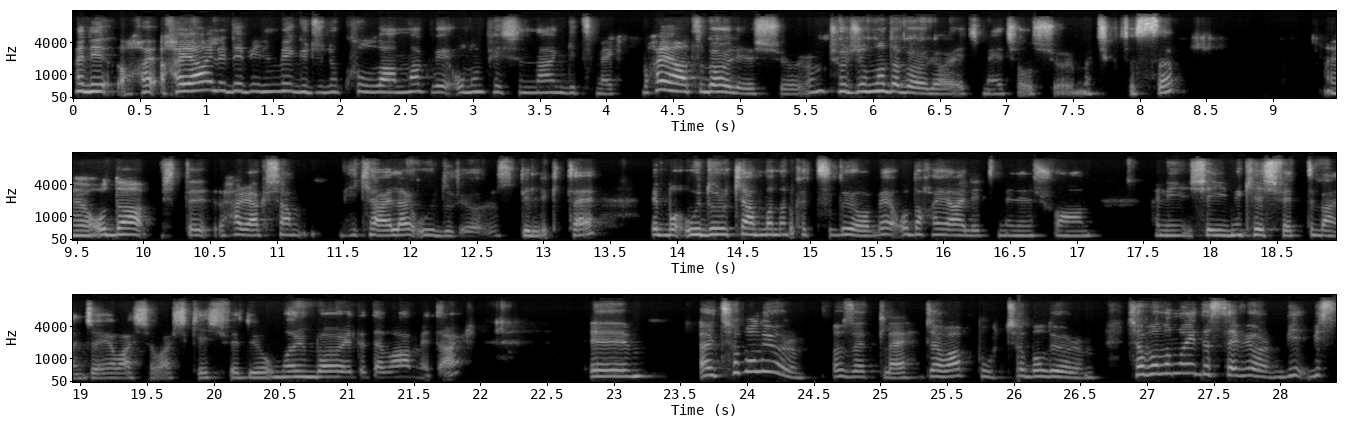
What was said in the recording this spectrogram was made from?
hani hay- hayal edebilme gücünü kullanmak ve onun peşinden gitmek. Hayatı böyle yaşıyorum. Çocuğuma da böyle öğretmeye çalışıyorum açıkçası. Ee, o da işte her akşam hikayeler uyduruyoruz birlikte ve uydururken bana katılıyor ve o da hayal etmenin şu an hani şeyini keşfetti bence yavaş yavaş keşfediyor. Umarım böyle de devam eder. Ee, çabalıyorum özetle. Cevap bu. Çabalıyorum. Çabalamayı da seviyorum. Bir, bir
